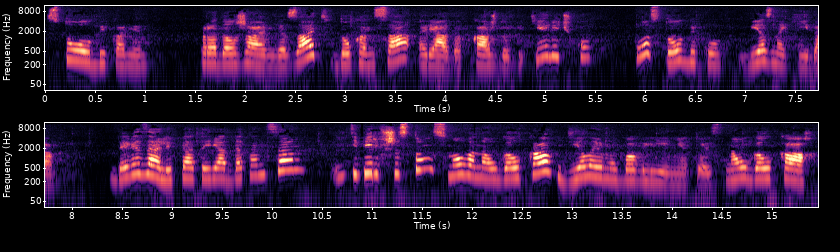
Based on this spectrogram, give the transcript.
столбиками. Продолжаем вязать до конца ряда в каждую петелечку по столбику без накида. Довязали пятый ряд до конца. И теперь в шестом снова на уголках делаем убавление. То есть на уголках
